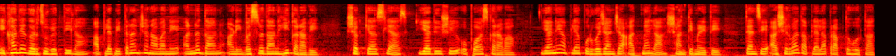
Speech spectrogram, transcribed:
एखाद्या गरजू व्यक्तीला आपल्या पितरांच्या नावाने अन्नदान आणि वस्त्रदानही करावे. शक्य असल्यास या दिवशी उपवास करावा. याने आपल्या पूर्वजांच्या आत्म्याला शांती मिळते. त्यांचे आशीर्वाद आपल्याला प्राप्त होतात.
